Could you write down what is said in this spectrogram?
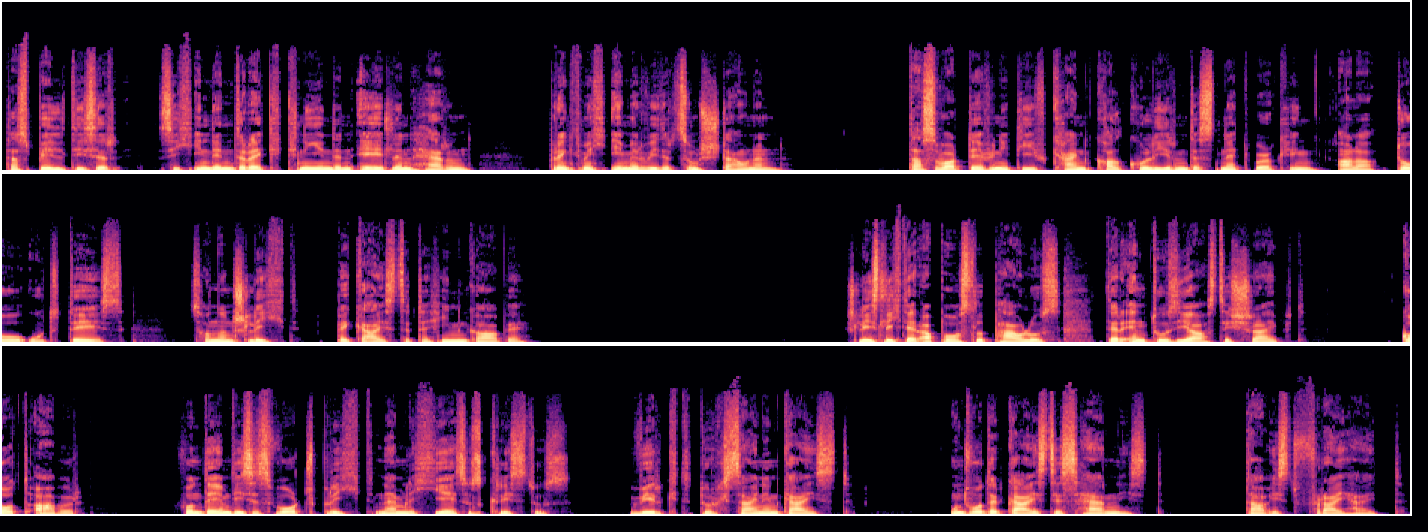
Das Bild dieser sich in den Dreck knienden edlen Herren bringt mich immer wieder zum Staunen. Das war definitiv kein kalkulierendes Networking à la Do und Des, sondern schlicht begeisterte Hingabe. Schließlich der Apostel Paulus, der enthusiastisch schreibt, Gott aber, von dem dieses Wort spricht, nämlich Jesus Christus, wirkt durch seinen Geist, und wo der Geist des Herrn ist, da ist Freiheit.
